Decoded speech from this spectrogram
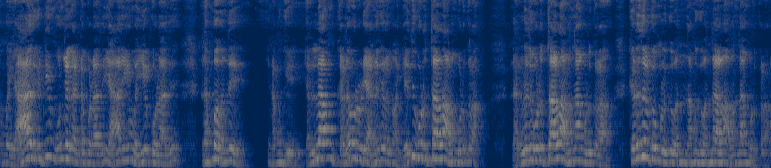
நம்ம யாருக்கிட்டேயும் மூஞ்ச காட்டக்கூடாது யாரையும் வையக்கூடாது. நம்ம வந்து நமக்கு எல்லாம் கடவுளுடைய அனுகிரகம். எது கொடுத்தாலும் அவன் கொடுக்குறான். நல்லது கொடுத்தாலும் அவன் தான் கொடுக்குறான். கெடுதலுக்கு உங்களுக்கு வந்து நமக்கு வந்தாலும் அவன் தான் கொடுக்குறான்.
